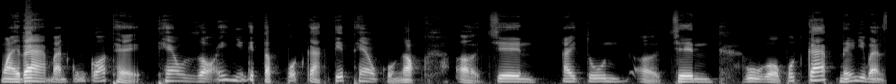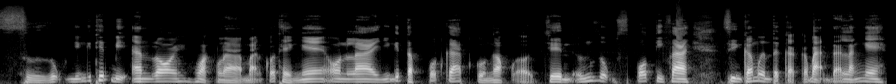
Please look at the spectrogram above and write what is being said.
Ngoài ra bạn cũng có thể theo dõi những cái tập podcast tiếp theo của Ngọc ở trên iTunes, ở trên Google Podcast nếu như bạn sử dụng những cái thiết bị Android hoặc là bạn có thể nghe online những cái tập podcast của Ngọc ở trên ứng dụng Spotify. Xin cảm ơn tất cả các bạn đã lắng nghe.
